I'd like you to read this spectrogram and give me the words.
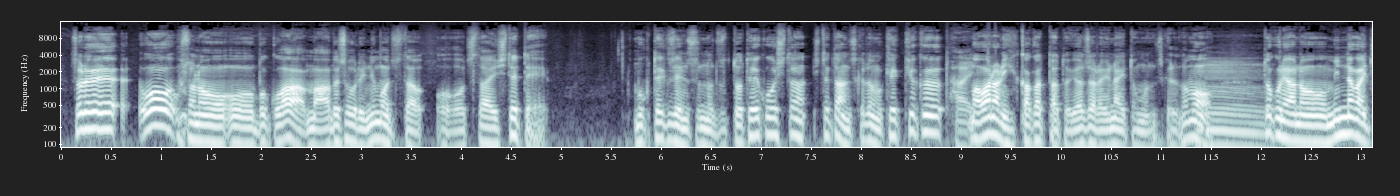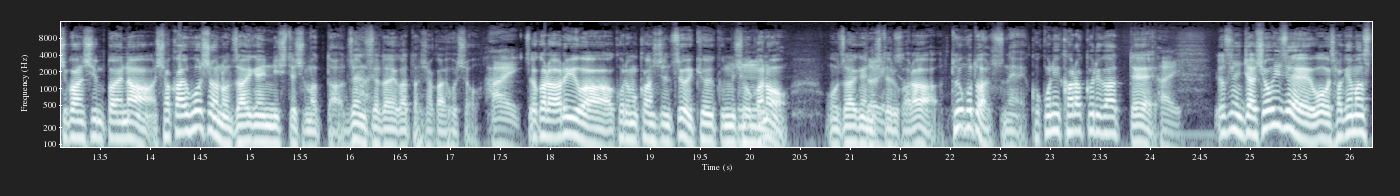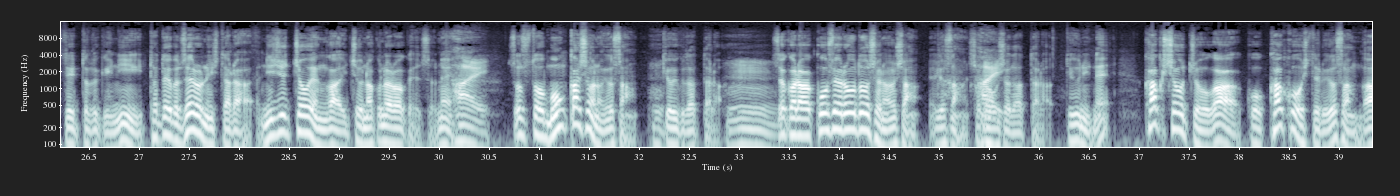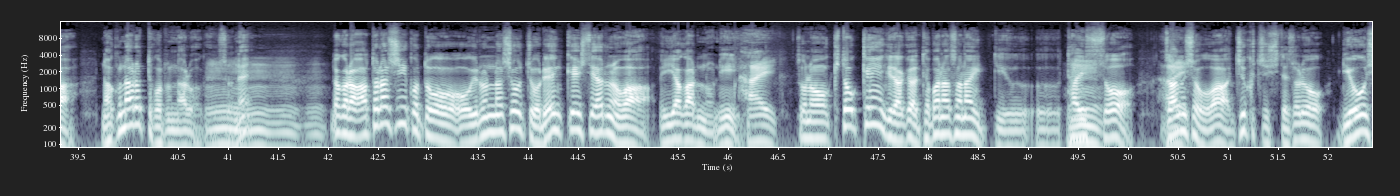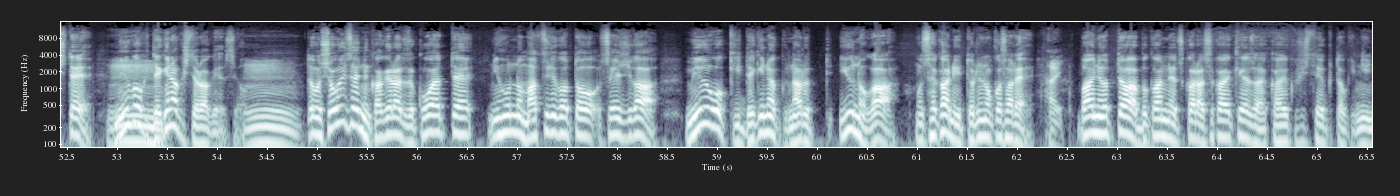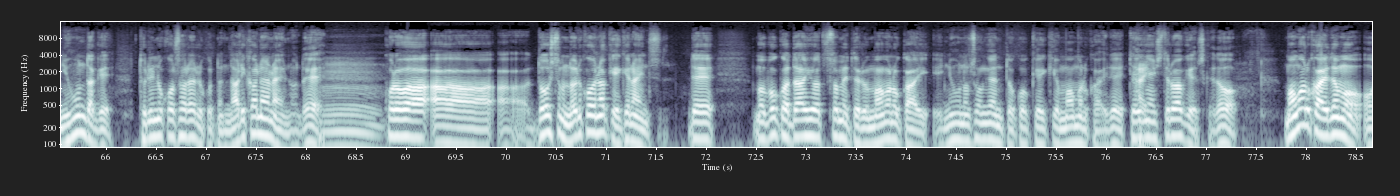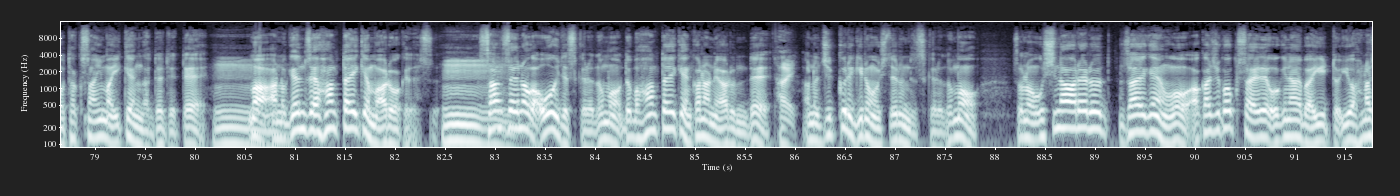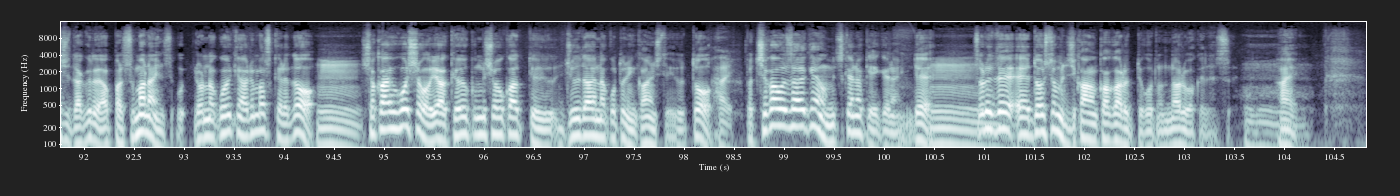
それを、その、僕は、まあ、安倍総理にもお伝えしてて、目的税にするのずっと抵抗したしてたんですけども結局、はい、まあ、罠に引っかかったと言わざるを得ないと思うんですけれども特にあのみんなが一番心配な社会保障の財源にしてしまった全世代型社会保障、はい、それからあるいはこれも関心強い教育無償化の財源にしてるから、ということはですねここにからくりがあって、はい要するにじゃあ消費税を下げますって言ったときに、例えばゼロにしたら20兆円が一応なくなるわけですよね。はい、そうすると文科省の予算、教育だったら、うん、それから厚生労働省の予算、予算、社会保障だったら、っていうふうにね、各省庁がこう確保している予算がなくなるってことになるわけですよね。だから新しいことをいろんな省庁連携してやるのは嫌がるのに、はい、その既得権益だけは手放さないっていう体質を、財務省は熟知してそれを利用して身動きできなくしてるわけですよ。でも消費税に限らずこうやって日本の祭りごと政治が身動きできなくなるっていうのがもう世界に取り残され、はい、場合によっては武漢熱から世界経済回復していくときに日本だけ取り残されることになりかねないのでこれはあどうしても乗り越えなきゃいけないんです。でまあ、僕は代表を務めている守る会日本の尊厳と国益を守る会で提言してるわけですけど、はい守る会でもたくさん今意見が出てて、まあ、あの、減税反対意見もあるわけです。賛成の方が多いですけれども、でも反対意見かなりあるんで、はい、あの、じっくり議論をしてるんですけれども、その失われる財源を赤字国債で補えばいいという話だけではやっぱり済まないんです。いろんなご意見ありますけれど、社会保障や教育無償化っていう重大なことに関して言うと、はい、違う財源を見つけなきゃいけないんで、それで、えー、どうしても時間がかかるってことになるわけです。はい。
